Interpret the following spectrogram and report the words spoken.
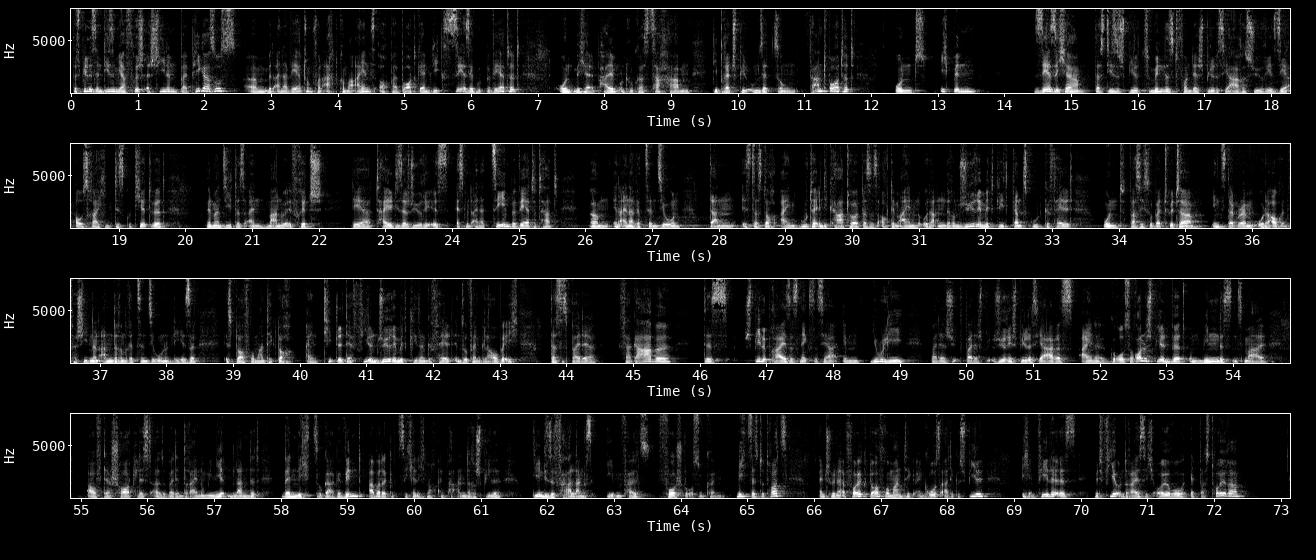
Das Spiel ist in diesem Jahr frisch erschienen bei Pegasus ähm, mit einer Wertung von 8,1, auch bei Boardgame Geeks sehr, sehr gut bewertet. Und Michael Palm und Lukas Zach haben die Brettspielumsetzung verantwortet. Und ich bin sehr sicher, dass dieses Spiel zumindest von der Spiel des Jahres Jury sehr ausreichend diskutiert wird. Wenn man sieht, dass ein Manuel Fritsch, der Teil dieser Jury ist, es mit einer 10 bewertet hat ähm, in einer Rezension, dann ist das doch ein guter Indikator, dass es auch dem einen oder anderen Jurymitglied ganz gut gefällt. Und was ich so bei Twitter, Instagram oder auch in verschiedenen anderen Rezensionen lese, ist Dorfromantik doch ein Titel, der vielen Jurymitgliedern gefällt. Insofern glaube ich, dass es bei der Vergabe des Spielepreises nächstes Jahr im Juli bei der, bei der Jury-Spiel des Jahres eine große Rolle spielen wird und mindestens mal auf der Shortlist, also bei den drei Nominierten landet, wenn nicht sogar gewinnt. Aber da gibt es sicherlich noch ein paar andere Spiele, die in diese Phalanx ebenfalls vorstoßen können. Nichtsdestotrotz ein schöner Erfolg, Dorfromantik, ein großartiges Spiel. Ich empfehle es mit 34 Euro etwas teurer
